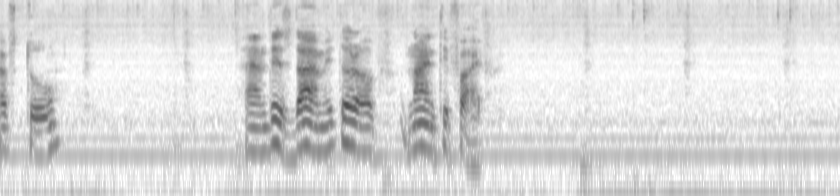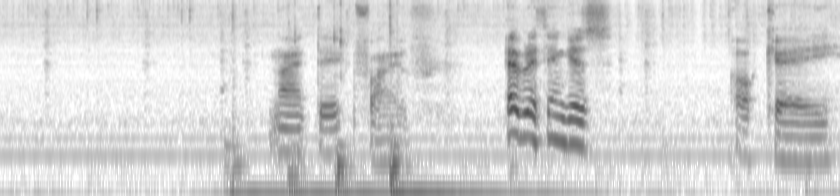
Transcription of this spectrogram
f2 and this diameter of 95 95 everything is okay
